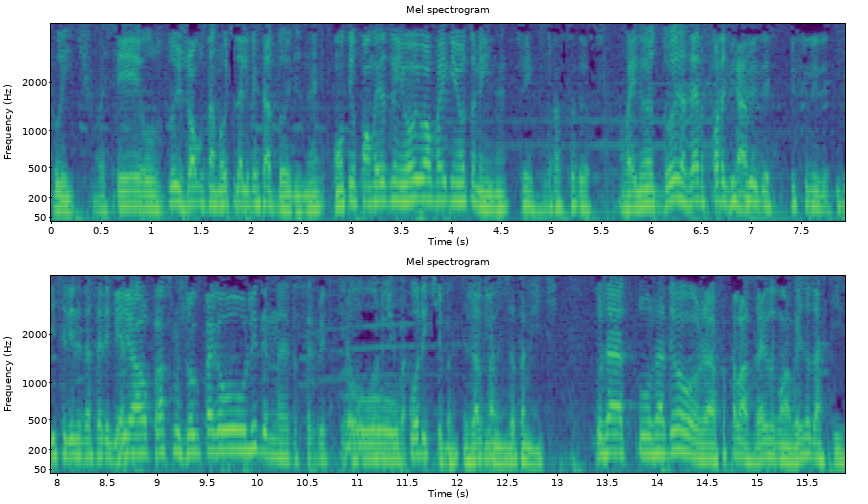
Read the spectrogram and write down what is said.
Plate. Vai ser os dois jogos da noite da Libertadores, né? Ontem o Palmeiras ganhou e o Havaí ganhou também, né? Sim, graças a Deus. O Havaí ganhou 2 a 0 fora de casa. Vice-líder. Vice-líder. Vice-líder da Série B. E ah, o próximo jogo pega o líder, né, da Série B. Que é o Coritiba. Exatamente, Isso. exatamente. Tu já, tu já deu, já foi pra Las Vegas alguma vez, ou Darcy?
